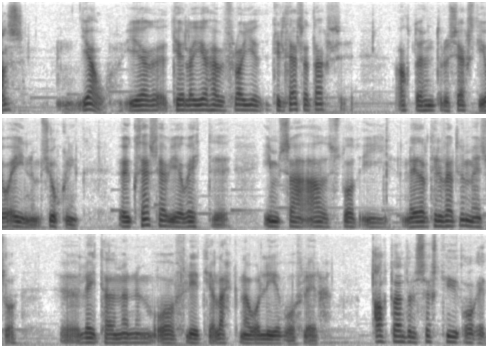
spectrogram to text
Alls? Já, ég tel að ég hafi flóið til þessa dags 861 sjúkling. Auk þess hef ég veitt ímsa aðstóð í neyðartilfellum eins og uh, leitaðmönnum og flytja lakna og lif og fleira. 861.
